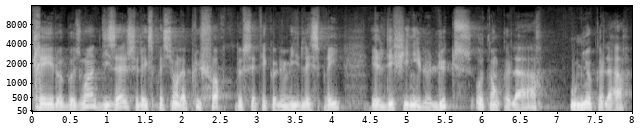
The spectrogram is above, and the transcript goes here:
Créer le besoin, disais-je, c'est l'expression la plus forte de cette économie de l'esprit, et elle définit le luxe autant que l'art, ou mieux que l'art,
